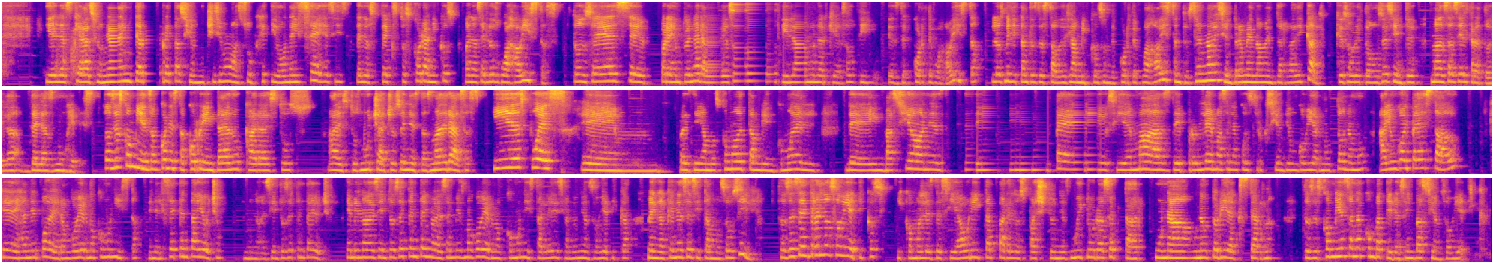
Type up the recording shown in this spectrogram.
y de las que hace una interpretación muchísimo más subjetiva, una exégesis de los textos coránicos, van a ser los wahabistas. Entonces, eh, por ejemplo, en Arabia Saudí, la monarquía saudí es de corte wahabista, los militantes de Estado Islámico son de corte wahabista, entonces tienen una visión tremendamente radical, que sobre todo se siente más hacia el trato de, de las mujeres. Entonces comienzan con esta corriente a educar a estos a estos muchachos en estas madrazas y después em, pues digamos como también como del, de invasiones de imperios y demás de problemas en la construcción de un gobierno autónomo hay un golpe de estado que deja en el poder a un gobierno comunista en el 78 en 1978. En 1979 ese mismo gobierno comunista le dice a la Unión Soviética, venga que necesitamos auxilio. Entonces entran los soviéticos y como les decía ahorita, para los pashtunes es muy duro aceptar una, una autoridad externa. Entonces comienzan a combatir esa invasión soviética.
